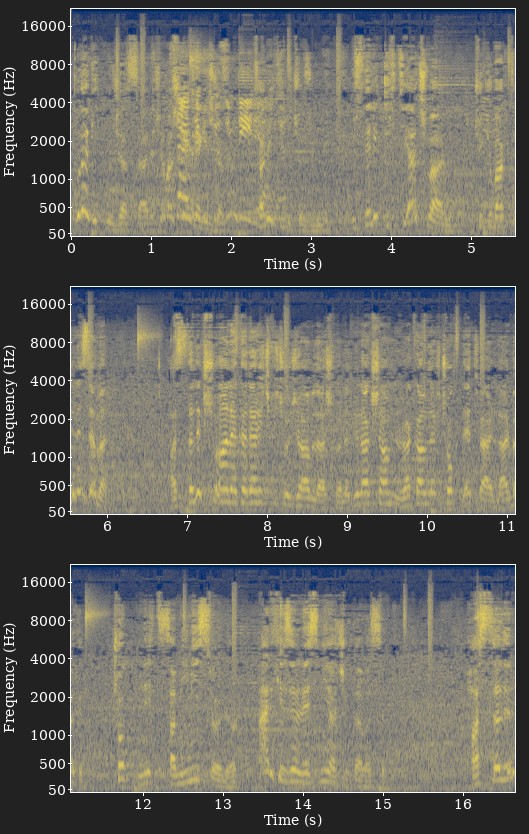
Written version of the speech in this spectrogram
okula gitmeyeceğiz sadece. Başka Bence yere bir gideceğiz. çözüm değil Tabii yani. ki bir çözüm değil. Üstelik ihtiyaç var mı? Çünkü baktığınız zaman hastalık şu ana kadar hiçbir çocuğa bulaşmadı. Dün akşam rakamları çok net verdiler. Bakın çok net, samimi söylüyor. Herkesin resmi açıklaması hastalığın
